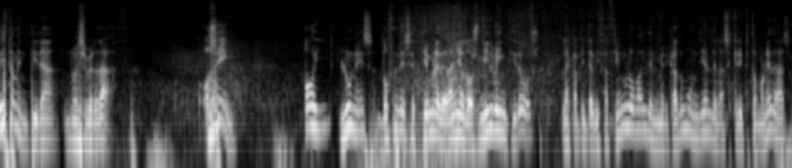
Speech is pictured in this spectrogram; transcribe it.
Esta mentira no es verdad. ¿O sí? Hoy, lunes 12 de septiembre del año 2022, la capitalización global del mercado mundial de las criptomonedas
